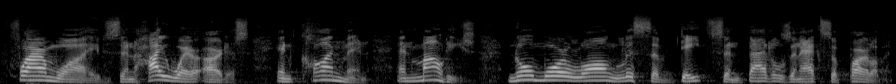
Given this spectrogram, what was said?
farm wives and high wire artists and conmen and Mounties. No more long lists of dates and battles and acts of parliament.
